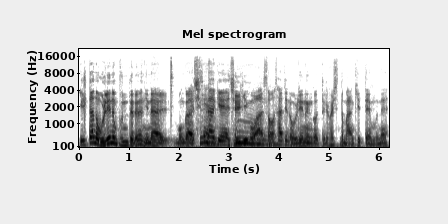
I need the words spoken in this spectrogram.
일단은 올리는 분들은 이날 뭔가 그렇죠. 신나게 즐기고 음. 와서 사진을 올리는 것들이 훨씬 더 많기 때문에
